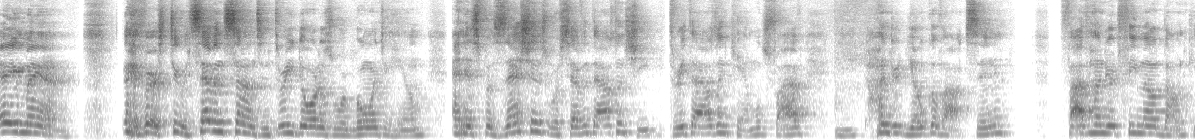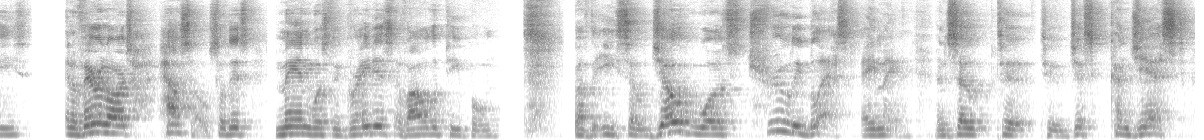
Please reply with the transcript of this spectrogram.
Amen. Verse 2 Seven sons and three daughters were born to him, and his possessions were 7,000 sheep, 3,000 camels, 500 yoke of oxen, 500 female donkeys, and a very large household. So this man was the greatest of all the people of the east. So Job was truly blessed. Amen. And so to, to just congest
